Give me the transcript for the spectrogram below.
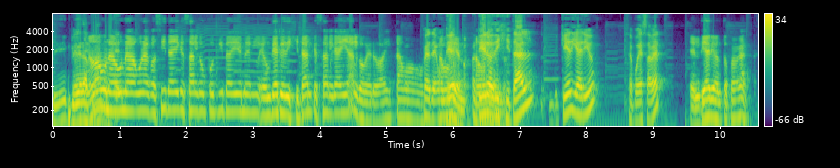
Sí, primera No, plana. una, una, una cosita ahí que salga un poquito ahí en, el, en un diario digital que salga ahí algo, pero ahí estamos. Espérate, un diario, viendo, estamos diario viendo. digital. ¿Qué diario? ¿Se puede saber? El diario Antofagasta.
